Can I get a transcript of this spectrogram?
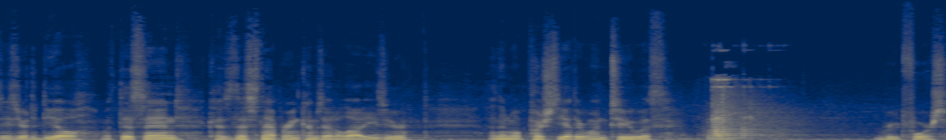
it's easier to deal with this end because this snap ring comes out a lot easier. And then we'll push the other one too with brute force.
